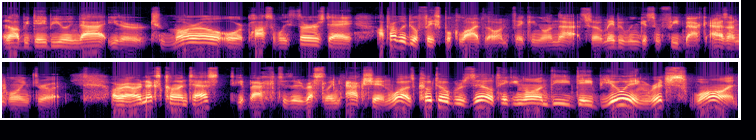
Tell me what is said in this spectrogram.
and I'll be debuting that either tomorrow or possibly Thursday. I'll probably do a Facebook Live though, I'm thinking on that, so maybe we can get some feedback as I'm going through it. Alright, our next contest, to get back to the wrestling action, was Kotto Brazil taking on the debuting Rich Swann,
